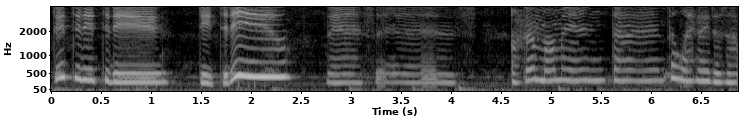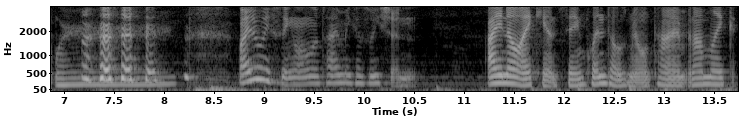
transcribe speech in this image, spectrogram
Do do do do do do do do. this is the moment that. The Wi-Fi doesn't work. Why do we sing all the time? Because we shouldn't. I know I can't sing. Quinn tells me all the time, and I'm like,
